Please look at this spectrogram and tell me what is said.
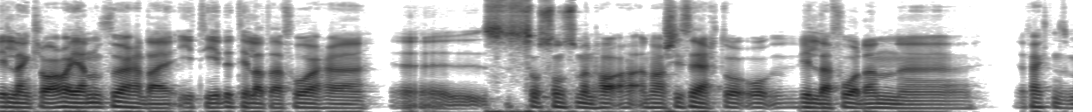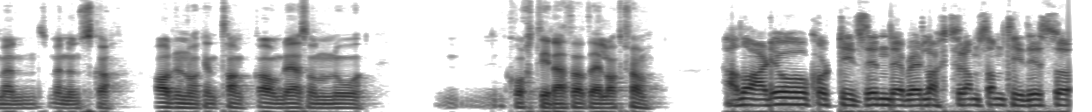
Vil en klare å gjennomføre dem i tide til at de får uh, så, sånn som en har, en har skissert, og, og, vil de få den effekten som en, som en ønsker? Har du noen tanker om det sånn nå kort tid etter at det er lagt fram? Ja, Nå er det jo kort tid siden det ble lagt fram. Samtidig så,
